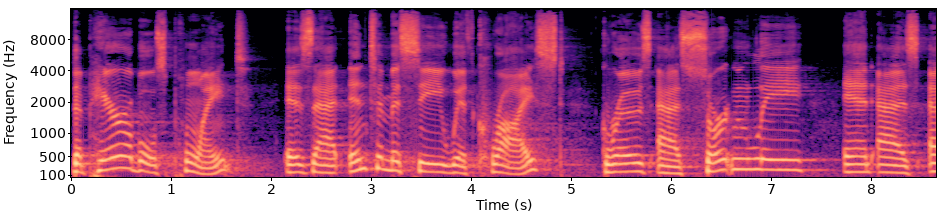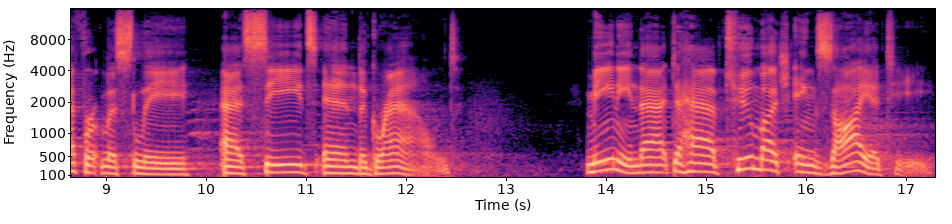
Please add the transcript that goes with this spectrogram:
the parable's point is that intimacy with Christ grows as certainly and as effortlessly as seeds in the ground. Meaning that to have too much anxiety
